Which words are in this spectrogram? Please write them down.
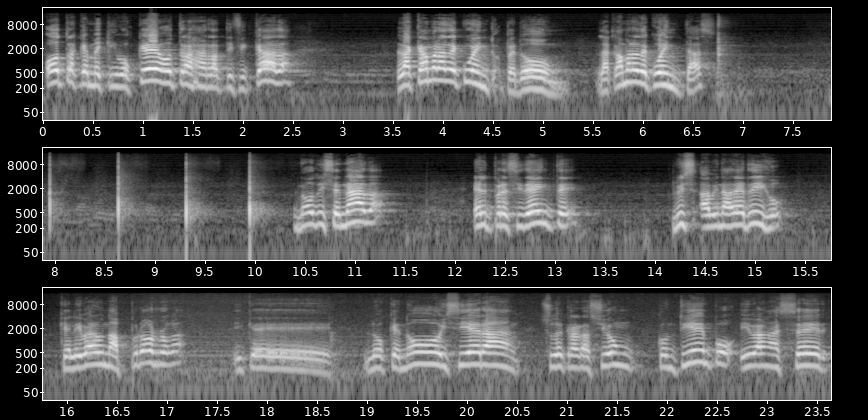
otra que me equivoqué, otras ratificadas. La Cámara de Cuentas, perdón, la Cámara de Cuentas no dice nada. El presidente Luis Abinader dijo que le iba a dar una prórroga y que los que no hicieran su declaración con tiempo iban a ser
